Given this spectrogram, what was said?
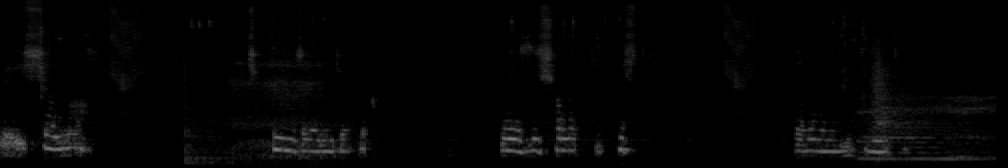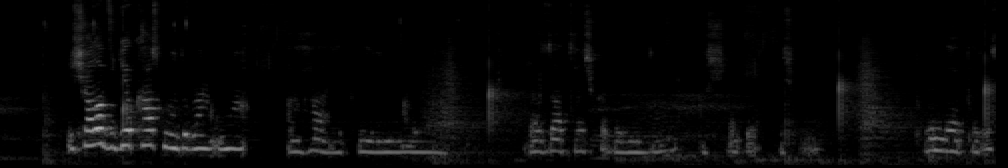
Ve inşallah çıktığımız örümcekle Mevzu inşallah gitmiştir. Yalan İnşallah video kasmıyordu ben ona aha yakın elemanlar var. Biraz daha taş kazalım o zaman. Aşağıda yaklaşalım. Fırın da yaparız.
